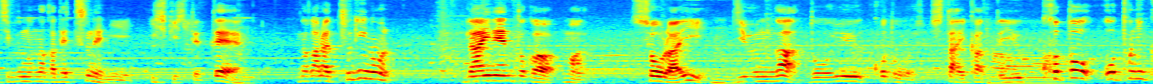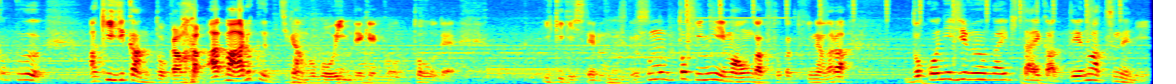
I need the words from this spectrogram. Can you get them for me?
自分の中で常に意識してて、だから次の来年とか、まあ、将来、自分がどういうことをしたいかっていうことをとにかく空き時間とかあ、まあ、歩く時間僕多いんでうん結構徒歩で行き来してるんですけど、その時に、まあ、音楽とか聴きながらどこに自分が行きたいかっていうのは常に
